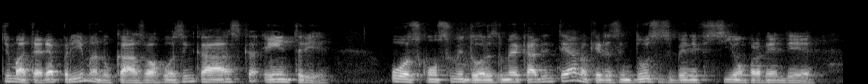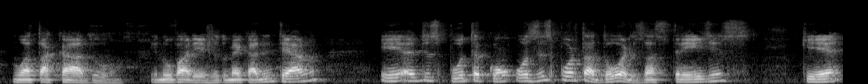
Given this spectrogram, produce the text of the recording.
de matéria-prima, no caso arroz em casca, entre os consumidores do mercado interno, aquelas indústrias que beneficiam para vender no atacado e no varejo do mercado interno, e a disputa com os exportadores, as trades que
